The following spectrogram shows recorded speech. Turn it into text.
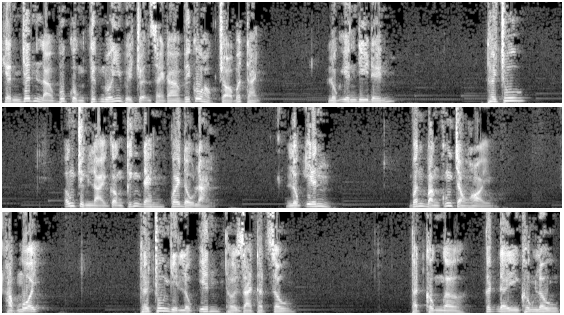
Hiển nhiên là vô cùng tiếc nuối về chuyện xảy ra với cô học trò bất hạnh. Lục Yên đi đến. Thầy Chu Ông Trình lại gọng kính đen, quay đầu lại. Lục Yên, Văn Bằng cũng chào hỏi. Học muội Thầy Chu nhìn Lục Yên thở dài thật sâu. Thật không ngờ, Cách đây không lâu,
